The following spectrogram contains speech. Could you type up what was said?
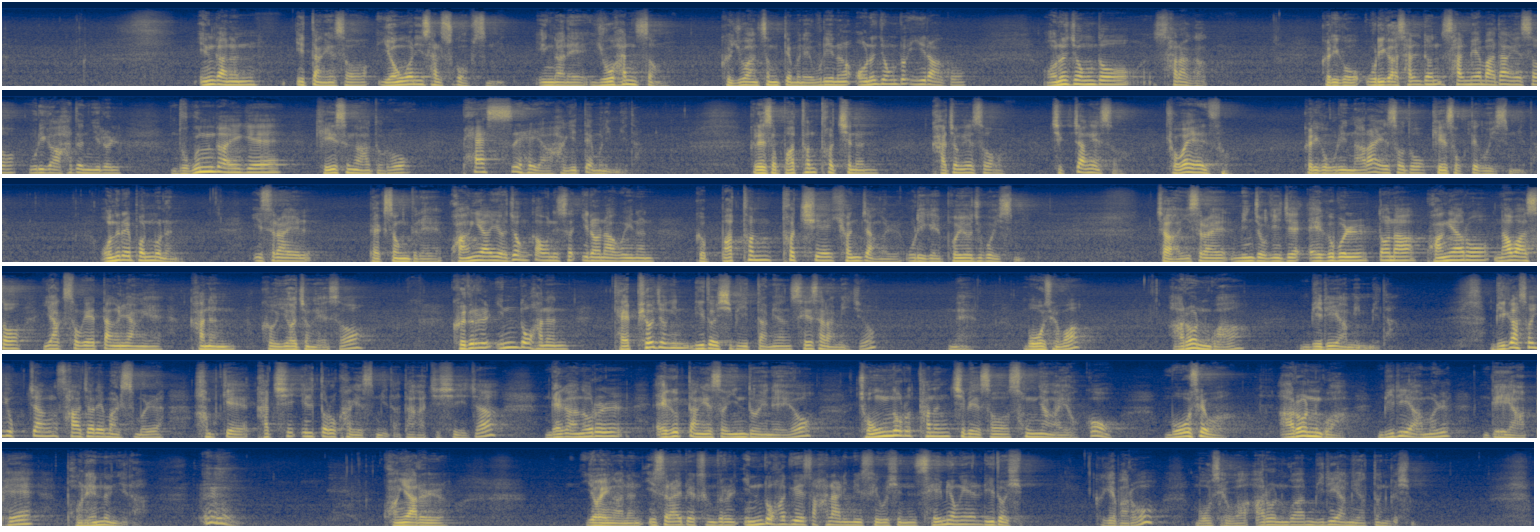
인간은 이 땅에서 영원히 살 수가 없습니다. 인간의 유한성, 그 유한성 때문에 우리는 어느 정도 일하고 어느 정도 살아가고 그리고 우리가 살던 삶의 마당에서 우리가 하던 일을 누군가에게 계승하도록 패스해야 하기 때문입니다. 그래서 버튼 터치는 가정에서, 직장에서, 교회에서, 그리고 우리나라에서도 계속되고 있습니다. 오늘의 본문은 이스라엘 백성들의 광야 여정 가운데서 일어나고 있는 그 바톤 터치의 현장을 우리에게 보여주고 있습니다. 자, 이스라엘 민족이 이제 애굽을 떠나 광야로 나와서 약속의 땅을 향해 가는 그 여정에서 그들을 인도하는 대표적인 리더십이 있다면 세 사람이죠. 네. 모세와 아론과 미리암입니다. 미가서 6장 4절의 말씀을 함께 같이 읽도록 하겠습니다. 다 같이 시작. 내가 너를 애굽 땅에서 인도해내요 종노릇하는 집에서 속량하였고 모세와 아론과 미리암을 내 앞에 보냈느니라. 광야를 여행하는 이스라엘 백성들을 인도하기 위해서 하나님이 세우신 세 명의 리더십. 그게 바로 모세와 아론과 미리암이었던 것입니다.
